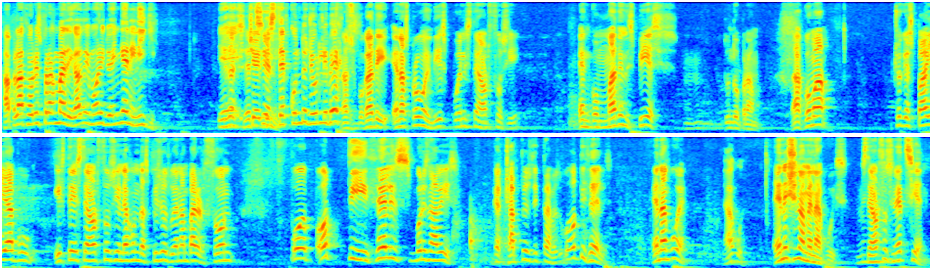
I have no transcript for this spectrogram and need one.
Απλά θεωρείς πραγματικά ότι η μόνη του έννοια είναι η νίκη. Ε, Εντάξει, Και έτσι είναι. πιστεύουν το και όλοι οι Να παίχτες. σου πω κάτι, ένας προπονητής που είναι στην ανόρθωση εν κομμάτι της πίεσης. Mm-hmm. το πράγμα. Ακόμα και ο Κεσπάγια που ήρθε στην ανόρθωση έχοντας πίσω του έναν παρελθόν που ό,τι θέλεις μπορείς να πεις. Τσάπιο, δικτράπεζ, ό,τι θέλεις. Ένα ακούε. Άκουε. Δεν έχει να μην ακούεις. Στην όρθωση είναι έτσι είναι.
